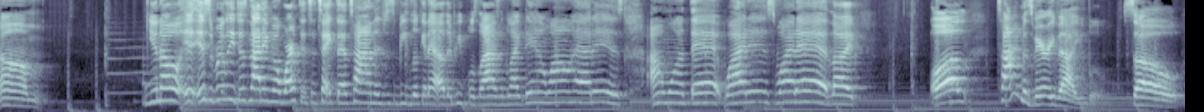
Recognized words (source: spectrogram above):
um, you know, it, it's really just not even worth it to take that time to just be looking at other people's lives and be like, damn, why I don't have this? I want that. Why this? Why that? Like, all time is very valuable. So,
